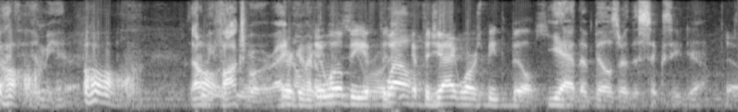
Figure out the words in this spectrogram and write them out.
I oh. mean, Oh, that'll Oh, be Foxborough, yeah. right? No gonna It will be if the, Well- if the Jaguars beat the Bills. Yeah, the Bills are the sixth seed. Yeah. Yeah.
